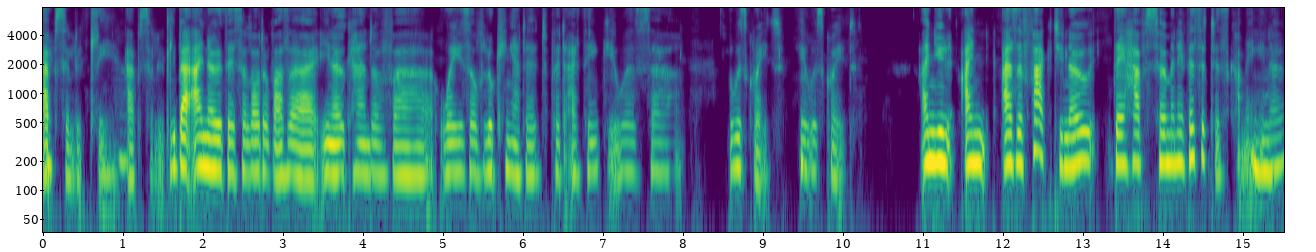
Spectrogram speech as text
absolutely, absolutely. But I know there's a lot of other, you know, kind of uh, ways of looking at it. But I think it was, uh, it was great. It was great. and you and as a fact, you know, they have so many visitors coming. You Mhm. know,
